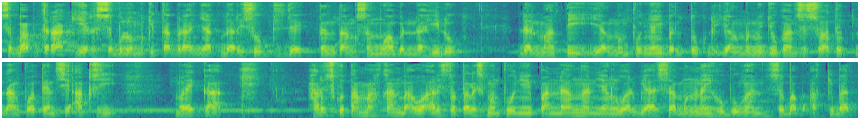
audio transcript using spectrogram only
Sebab terakhir sebelum kita beranjak dari subjek tentang semua benda hidup dan mati yang mempunyai bentuk yang menunjukkan sesuatu tentang potensi aksi mereka, harus kutambahkan bahwa Aristoteles mempunyai pandangan yang luar biasa mengenai hubungan sebab akibat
